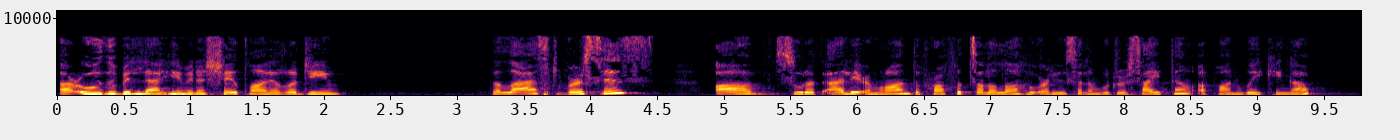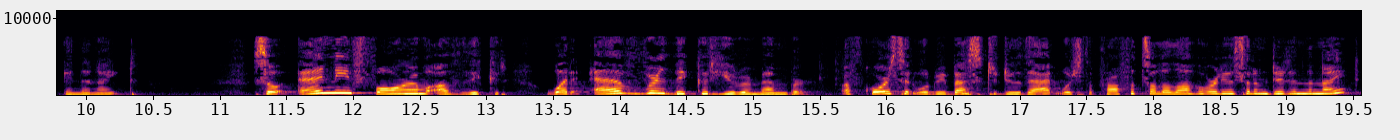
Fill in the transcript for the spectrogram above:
A'udhu billahi minash shaitanir rajim. The last verses of Surah Ali Imran, the Prophet ﷺ would recite them upon waking up in the night. So any form of dhikr, whatever dhikr you remember, of course it would be best to do that which the Prophet ﷺ did in the night.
